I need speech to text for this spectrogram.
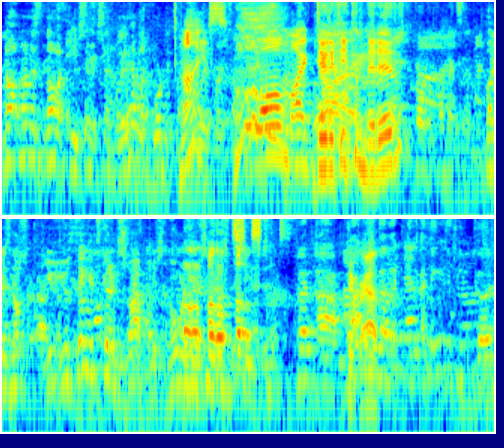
Not not as not like to the same extent, but they have like vortex. Like Nice. Oh my god. Dude, if he committed, But it's not. You you think it's good in Strive, but it's nowhere Oh, near. oh, oh, as oh. good. But um, Good I grab. That, like, I think it could be good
